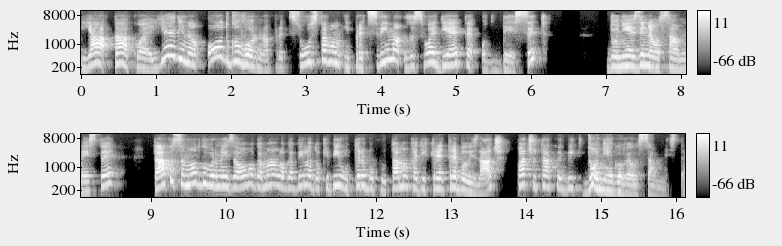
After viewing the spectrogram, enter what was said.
ja ta koja je jedina odgovorna pred sustavom i pred svima za svoje dijete od 10 do njezine 18. Tako sam odgovorna i za ovoga maloga bila dok je bio u trbuhu tamo kad je trebao izaći, pa ću tako i biti do njegove 18.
